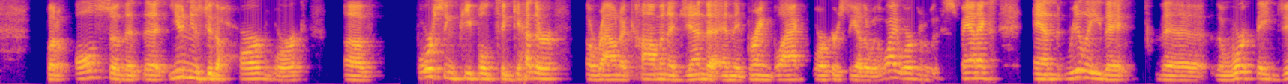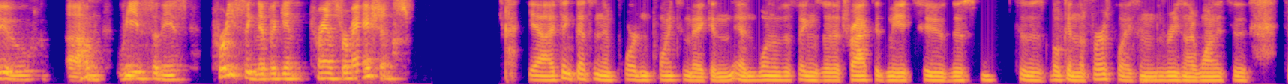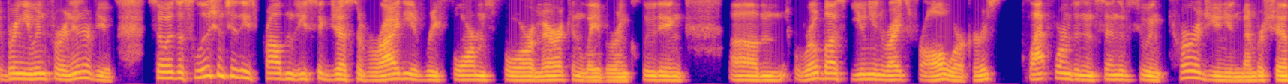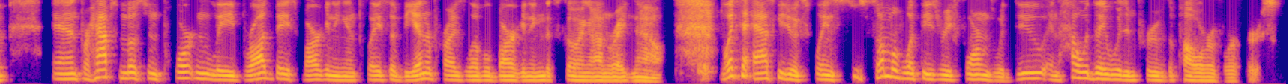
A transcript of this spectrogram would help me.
but also that, that unions do the hard work of forcing people together around a common agenda and they bring black workers together with white workers with hispanics and really the the the work they do um, leads to these pretty significant transformations yeah, I think that's an important point to make, and and one of the things that attracted me to this to this book in the first place, and the reason I wanted to to bring you in for an interview. So, as a solution to these problems, you suggest a variety of reforms for American labor, including um, robust union rights for all workers, platforms and incentives to encourage union membership, and perhaps most importantly, broad based bargaining in place of the enterprise level bargaining that's going on right now. I'd like to ask you to explain some of what these reforms would do and how they would improve the power of workers.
